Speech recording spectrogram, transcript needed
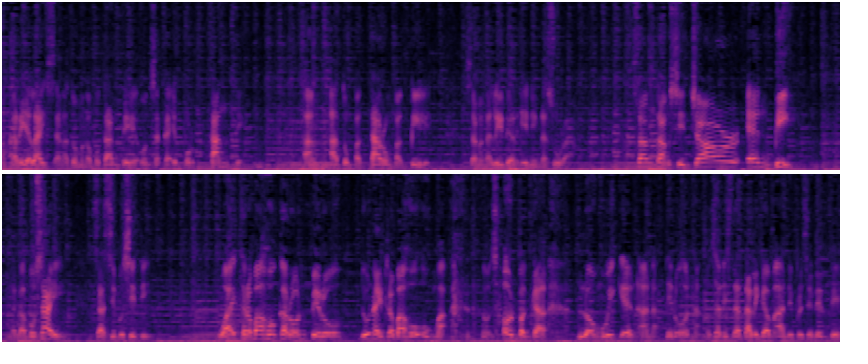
makarealize ang atong mga botante unsa ka importante ang atong pagtarong pagpili sa mga leader ining nasura. Samtang si Jar NB nagabusay sa Cebu City Why trabaho karon pero dunay trabaho ugma. Saon pagka long weekend ana tinuod na. Unsa ni nataligamaan ni presidente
